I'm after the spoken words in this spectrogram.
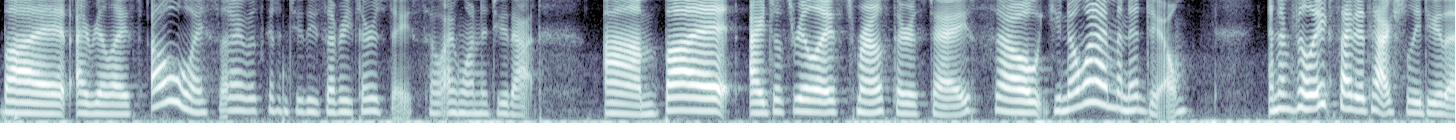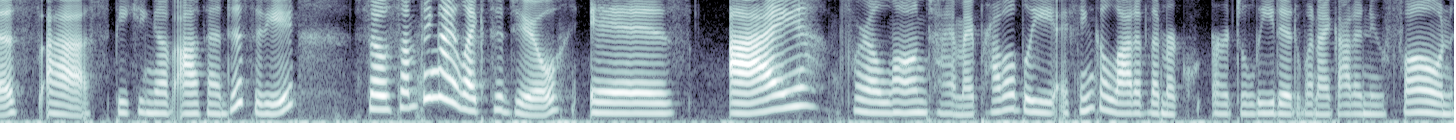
But I realized, oh, I said I was going to do these every Thursday, so I want to do that. Um, but I just realized tomorrow's Thursday, so you know what I'm going to do? And I'm really excited to actually do this. Uh, speaking of authenticity, so something I like to do is I for a long time. I probably, I think a lot of them are, are deleted when I got a new phone.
